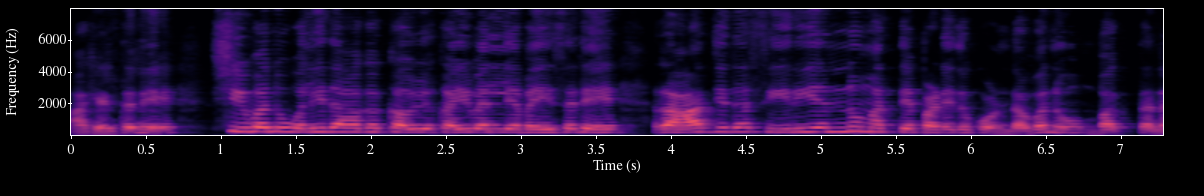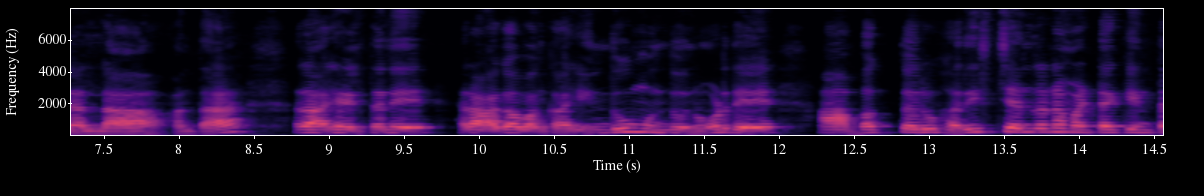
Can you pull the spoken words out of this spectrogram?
ಆಗ ಹೇಳ್ತಾನೆ, ಶಿವನು ಒಲಿದಾಗ ಕವಿ, ಕೈವಲ್ಯ ಬಯಸದೆ ರಾಜ್ಯದ ಸಿರಿಯನ್ನು ಮತ್ತೆ ಪಡೆದುಕೊಂಡವನು ಭಕ್ತನಲ್ಲ ಅಂತ ರಾ ಹೇಳ್ತಾನೆ. ರಾಘವಂಕ ಹಿಂದೂ ಮುಂದು ನೋಡದೆ, ಆ ಭಕ್ತರು ಹರಿಶ್ಚಂದ್ರನ ಮಟ್ಟಕ್ಕಿಂತ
